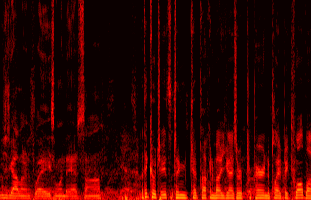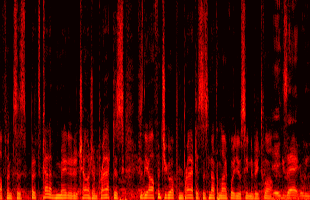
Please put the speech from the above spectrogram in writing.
you just gotta learn the plays one day at a time. I think Coach Hazelton kept talking about you guys are preparing to play Big 12 offenses, but it's kind of made it a challenge in practice because the offense you go up in practice is nothing like what you'll see in the Big 12. Exactly.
